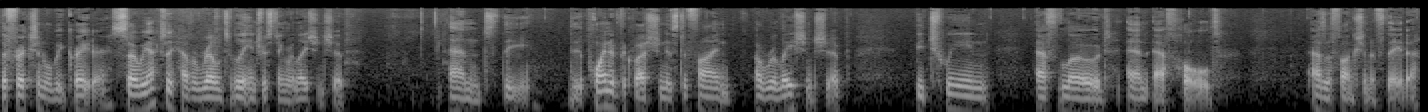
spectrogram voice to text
the friction will be greater. So we actually have a relatively interesting relationship. And the, the point of the question is to find a relationship between F load and F hold as a function of theta.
